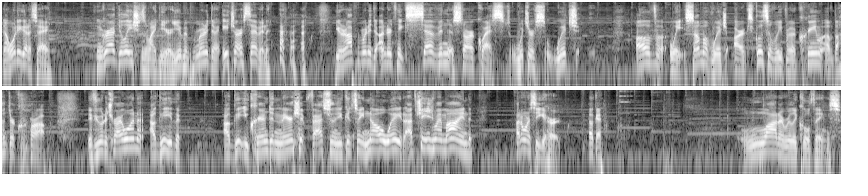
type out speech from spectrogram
Now, what do you gotta say? Congratulations, my dear. You've been promoted to HR7. You're now permitted to undertake seven-star quests, which are which of wait, some of which are exclusively for the cream of the hunter crop. If you want to try one, I'll get you the I'll get you crammed in an airship faster than you can say, no, wait, I've changed my mind. I don't want to see you get hurt. Okay. A lot of really cool things.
